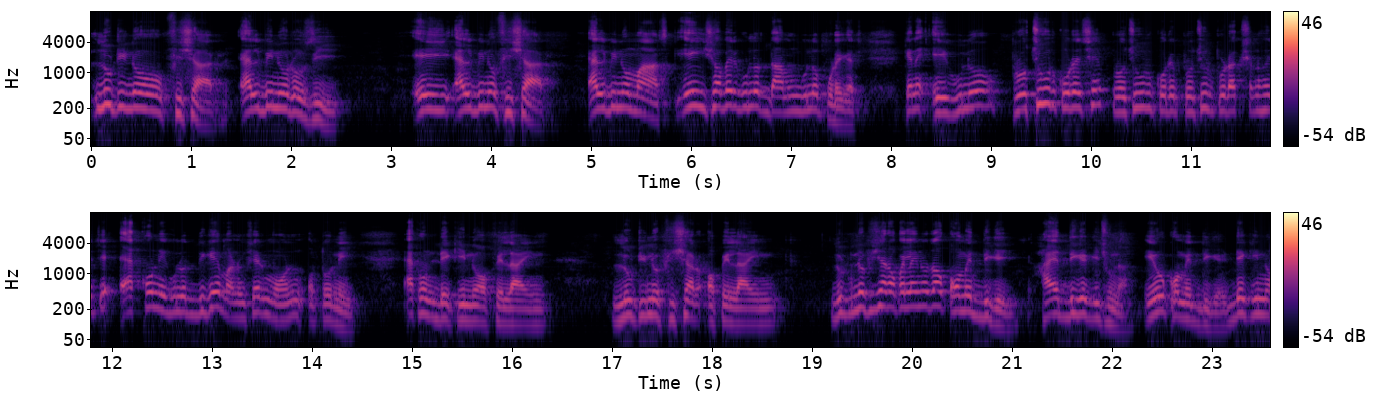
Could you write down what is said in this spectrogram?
লুটিনো ফিশার, অ্যালবিনো রোজি, এই অ্যালবিনো ফিশার, অ্যালবিনো মাস্ক, এই সবেরগুলোর দামগুলো পড়ে গেছে। কেন এগুলো প্রচুর করেছে, প্রচুর করে প্রচুর প্রোডাকশন হয়েছে, এখন এগুলোর দিকে মানুষের মন অত নেই। এখন ডেকিনো opaline lutino fischer opaline lutino fischer অপেলাইনও তাও কমের দিকেই, হায়ের দিকে কিছু না, এও কমের দিকে। ডেকিনো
